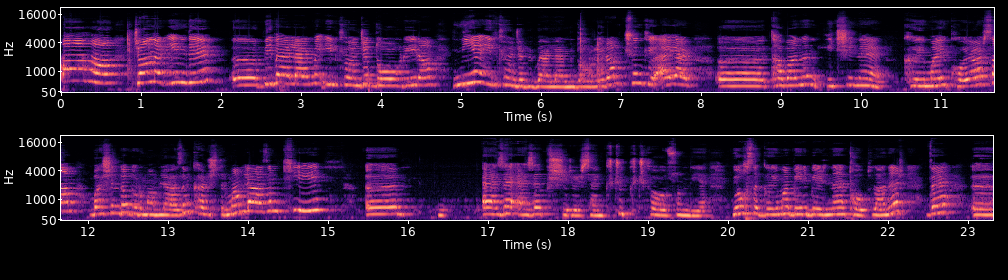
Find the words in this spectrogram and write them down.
Aha canlar indi. Ee, biberlerimi ilk önce doğrayıram. Niye ilk önce biberlerimi doğrayıram? Çünkü eğer e, tavanın içine kıymayı koyarsam başında durmam lazım, karıştırmam lazım ki e, eze eze pişirirsen küçük küçük olsun diye. Yoksa kıyma birbirine toplanır ve e,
